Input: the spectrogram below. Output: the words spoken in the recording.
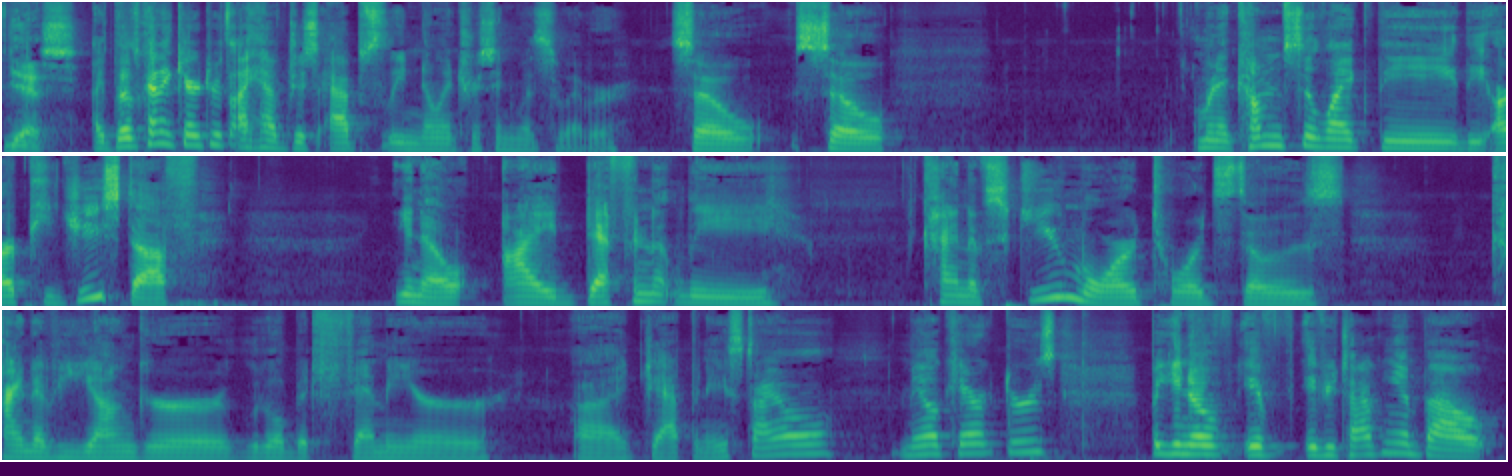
Yes, like those kind of characters, I have just absolutely no interest in whatsoever. So so when it comes to like the the RPG stuff, you know, I definitely kind of skew more towards those kind of younger, little bit femmier uh, Japanese style male characters. But you know, if if you're talking about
